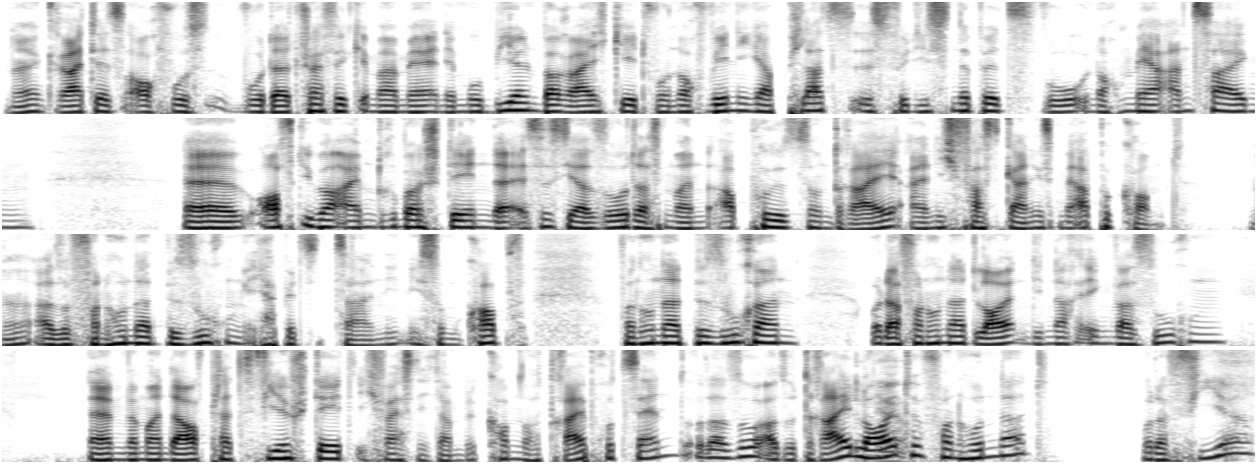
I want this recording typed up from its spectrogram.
Ne? Gerade jetzt auch, wo der Traffic immer mehr in den mobilen Bereich geht, wo noch weniger Platz ist für die Snippets, wo noch mehr Anzeigen äh, oft über einem drüber stehen, da ist es ja so, dass man ab Position 3 eigentlich fast gar nichts mehr abbekommt. Ne? Also von 100 Besuchen, ich habe jetzt die Zahlen nicht, nicht, so im Kopf, von 100 Besuchern oder von 100 Leuten, die nach irgendwas suchen, ähm, wenn man da auf Platz 4 steht, ich weiß nicht, dann bekommen noch 3% oder so, also drei Leute ja. von 100 oder 4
